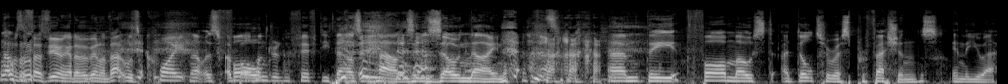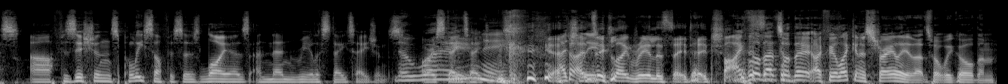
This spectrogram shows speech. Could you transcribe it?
that was the first viewing I'd ever been on. That was quite. That was four hundred and fifty thousand pounds in Zone Nine. um, the four most adulterous professions in the US are physicians, police officers, lawyers, and then real estate agents No or way. estate Really? agents. I Actually, do like real estate agents. but I thought that's what they. I feel like in Australia, that's what we call them,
